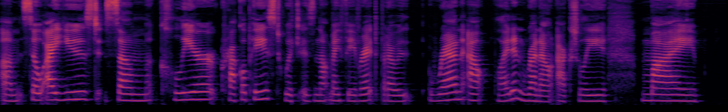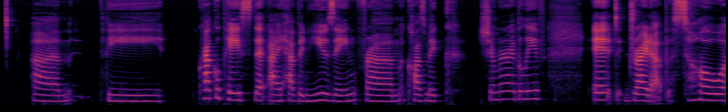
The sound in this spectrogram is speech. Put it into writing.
Um, so I used some clear crackle paste, which is not my favorite, but I was, ran out. Well, I didn't run out actually. My um, the crackle paste that I have been using from Cosmic Shimmer, I believe, it dried up. So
